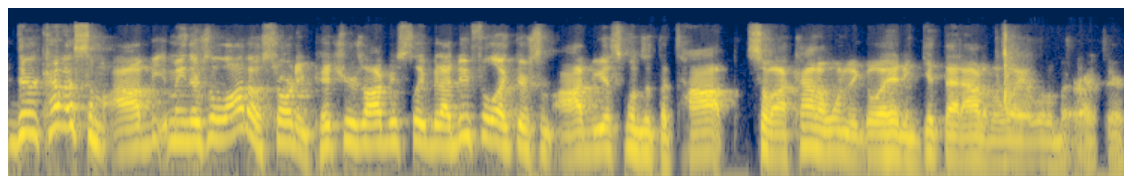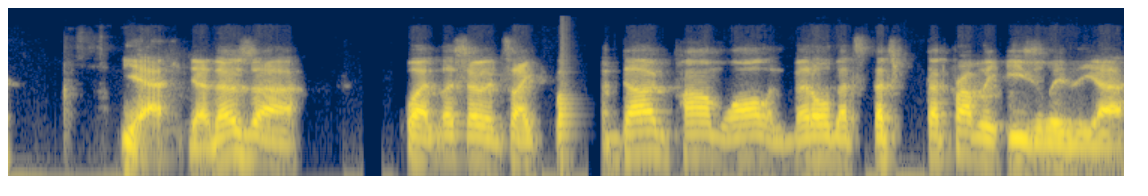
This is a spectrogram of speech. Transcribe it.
there are kind of some obvious. I mean, there's a lot of starting pitchers, obviously, but I do feel like there's some obvious ones at the top. So I kind of wanted to go ahead and get that out of the way a little bit right there. Yeah, yeah, those. uh What? So it's like Doug, Palm, Wahl, and Bittle. That's that's that's probably easily the uh,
